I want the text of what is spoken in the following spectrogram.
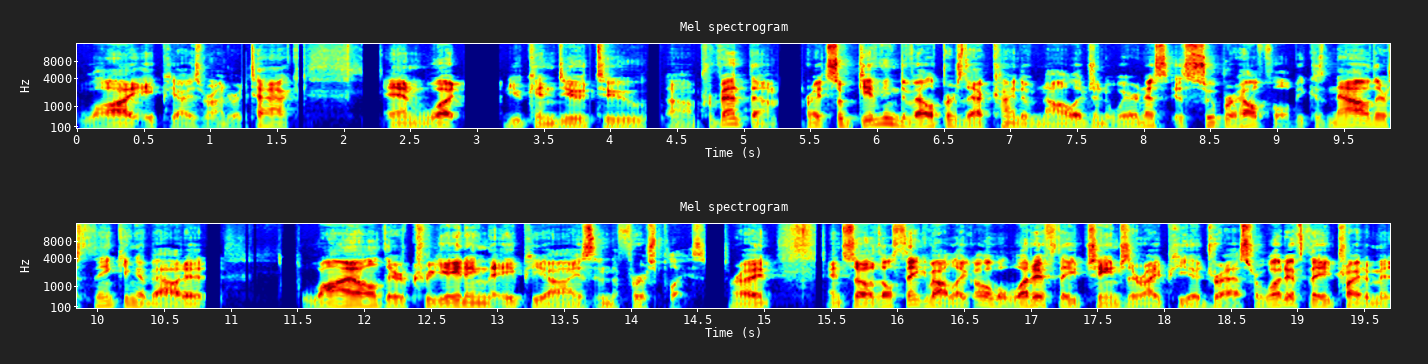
why APIs are under attack and what you can do to um, prevent them right so giving developers that kind of knowledge and awareness is super helpful because now they're thinking about it while they're creating the apis in the first place right and so they'll think about like oh well what if they change their ip address or what if they try to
